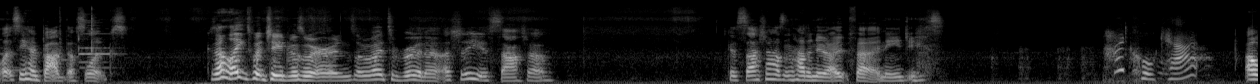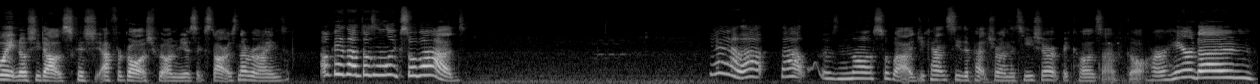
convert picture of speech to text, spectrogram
Let's see how bad this looks. Because I liked what Jade was wearing, so I'm about to ruin it. I should have used Sasha. Because Sasha hasn't had a new outfit in ages. Hi, cool cat. Oh wait, no, she does, because I forgot she put on Music Stars. Never mind. Okay, that doesn't look so bad. Yeah, that that is not so bad. You can't see the picture on the t-shirt because I've got her hair down,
